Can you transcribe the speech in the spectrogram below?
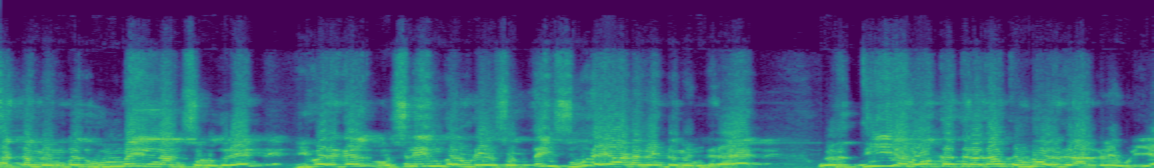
சட்டம் என்பது உண்மையில் நான் சொல்லுகிறேன். இவர்கள் முஸ்லிம்களுடைய சொத்தை சூறையாட வேண்டும் என்கிற ஒரு தீய நோக்கத்துல தான் கொண்டு வருகிறார்களே ஒழிய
